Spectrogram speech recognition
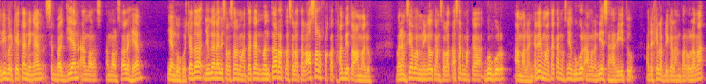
Jadi berkaitan dengan sebagian amal amal soleh yang yang gugur. Contoh juga Nabi SAW mengatakan, "Mentara ke salat al-asar, fakat habita amaluh." Barang siapa meninggalkan salat asar maka gugur amalannya. Ada yang mengatakan maksudnya gugur amalan dia sehari itu. Ada khilaf di kalangan para ulama.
